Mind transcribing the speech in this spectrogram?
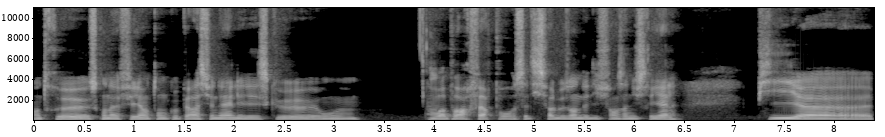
entre euh, ce qu'on a fait en tant qu'opérationnel et ce que euh, on, va pouvoir faire pour satisfaire le besoin des différents industriels. Puis, euh,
